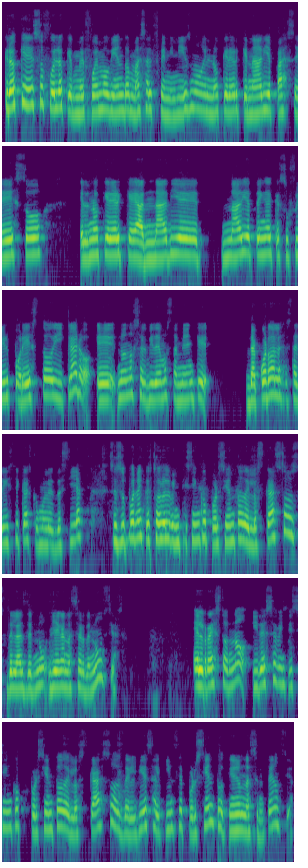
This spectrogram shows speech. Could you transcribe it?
creo que eso fue lo que me fue moviendo más al feminismo, el no querer que nadie pase eso, el no querer que a nadie, nadie tenga que sufrir por esto. Y claro, eh, no nos olvidemos también que, de acuerdo a las estadísticas, como les decía, se supone que solo el 25% de los casos de las llegan a ser denuncias. El resto no. Y de ese 25% de los casos, del 10 al 15% tiene una sentencia.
